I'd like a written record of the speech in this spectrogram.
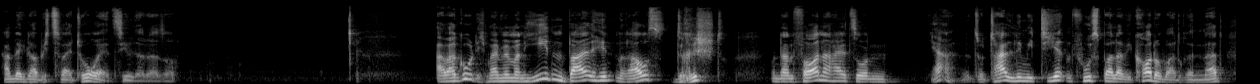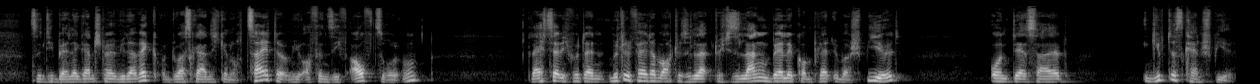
haben wir, glaube ich, zwei Tore erzielt oder so. Aber gut, ich meine, wenn man jeden Ball hinten raus drischt und dann vorne halt so einen, ja, total limitierten Fußballer wie Cordoba drin hat, sind die Bälle ganz schnell wieder weg und du hast gar nicht genug Zeit, da irgendwie offensiv aufzurücken. Gleichzeitig wird dein Mittelfeld aber auch durch diese, durch diese langen Bälle komplett überspielt. Und deshalb gibt es kein Spiel.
